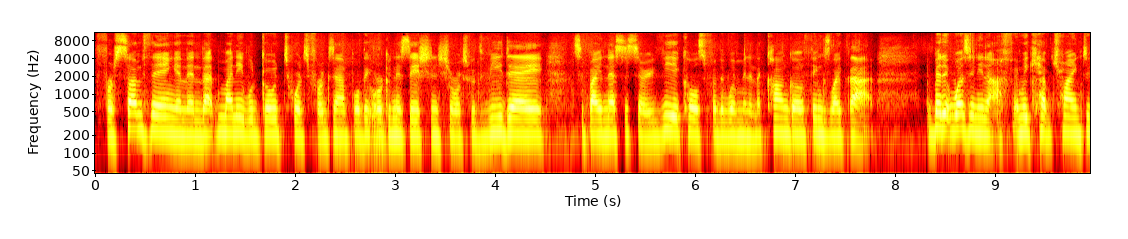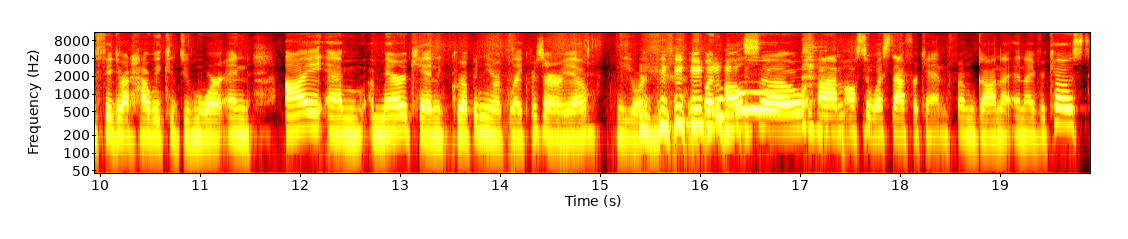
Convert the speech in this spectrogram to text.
for something, and then that money would go towards, for example, the organization she works with, V Day, to buy necessary vehicles for the women in the Congo, things like that but it wasn't enough and we kept trying to figure out how we could do more and i am american grew up in new york like rosario new york but also um, also west african from ghana and ivory coast.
